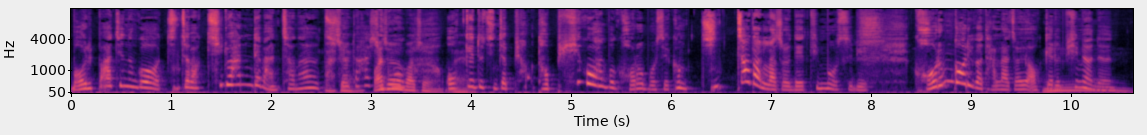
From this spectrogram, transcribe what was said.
머리 빠지는 거 진짜 막 치료하는 데 많잖아요. 맞아요. 치료도 하시고 맞아요, 맞아요. 어깨도 네. 진짜 펴, 더 피고 한번 걸어 보세요. 그럼 진짜 달라져요. 내 뒷모습이. 걸음걸이가 달라져요. 어깨를 음. 피면은.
